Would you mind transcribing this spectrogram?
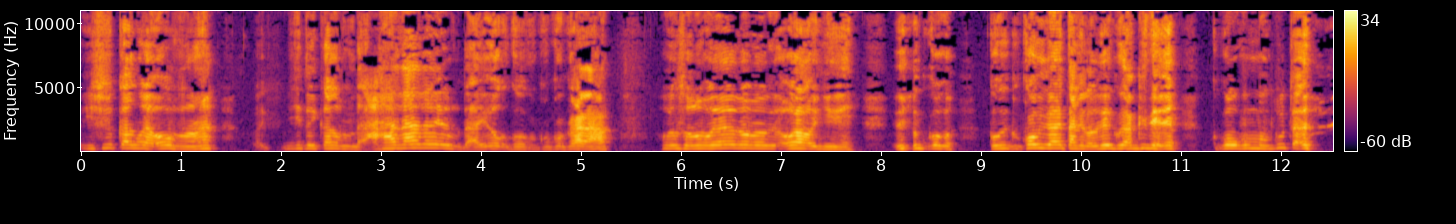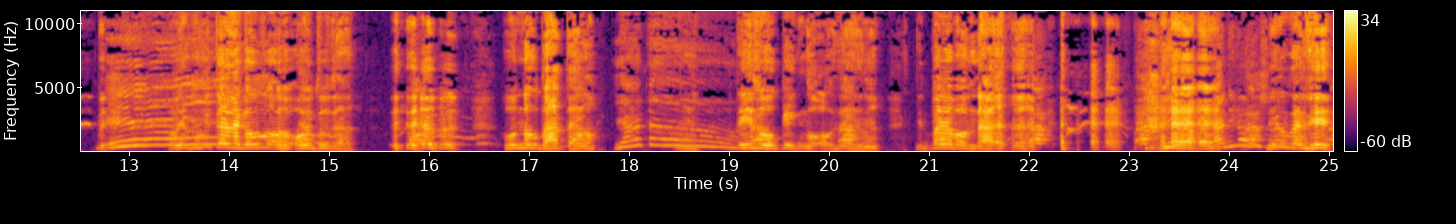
一週間ぐらいオーブンな。一度行かんだ。払われるんだよ、ここ、ここから。その上のおらにね、ここ、ここ、こう言われたけど、猫が来てね、ここ、もう食った。えで、俺食ったんだけど、おいとじゃん。そんなことあったよ。ー、やだー。低層健吾。立派なもんだ。何が面白いの猫がね、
